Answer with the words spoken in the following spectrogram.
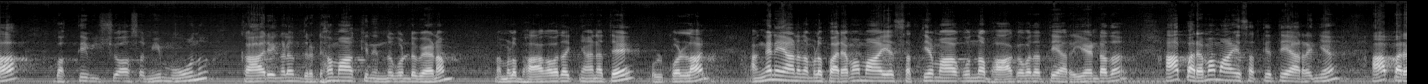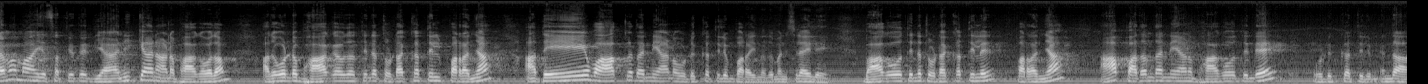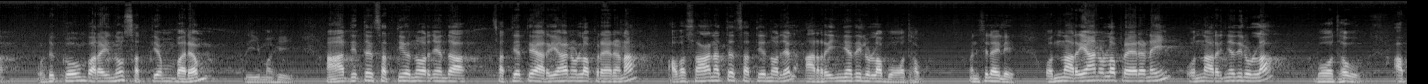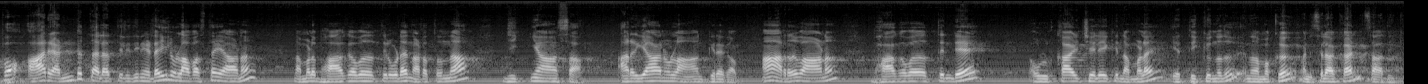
ഭക്തി വിശ്വാസം ഈ മൂന്ന് കാര്യങ്ങളും ദൃഢമാക്കി നിന്നുകൊണ്ട് വേണം നമ്മൾ ഭാഗവതജ്ഞാനത്തെ ഉൾക്കൊള്ളാൻ. അങ്ങനെയാണ് നമ്മൾ പരമമായ സത്യമാകുന്ന ഭാഗവതത്തെ അറിയേണ്ടത്. ആ പരമമായ സത്യത്തെ അറിഞ്ഞ് ആ പരമമായ സത്യത്തെ ധ്യാനിക്കാനാണ് ഭാഗവതം. അതുകൊണ്ട് ഭാഗവതത്തിന്റെ തുടക്കത്തിൽ പറഞ്ഞ അതേ വാക്ക് തന്നെയാണ് ഒടുക്കത്തിലും പറയുന്നത്. മനസ്സിലായില്ലേ? ഭാഗവതത്തിന്റെ തുടക്കത്തിൽ പറഞ്ഞ ആ പദം തന്നെയാണ് ഭാഗവതത്തിന്റെ ഒടുക്കത്തിലും. എന്താ? ഒടുക്കവും പറയുന്നു സത്യം പരം ധീമഹി. ആദ്യത്തെ സത്യം എന്ന് പറഞ്ഞാൽ എന്താ? സത്യത്തെ അറിയാനുള്ള പ്രേരണ അവസാനത്തെ സത്യം എന്ന് പറഞ്ഞാൽ അറിഞ്ഞതിലുള്ള ബോധം. മനസ്സിലായില്ലേ? ഒന്നറിയാനുള്ള പ്രേരണയും ഒന്നറിഞ്ഞതിലുള്ള ബോധവും. അപ്പോൾ ആ രണ്ട് തലത്തിൽ ഇതിനിടയിലുള്ള അവസ്ഥയാണ് നമ്മൾ ഭാഗവതത്തിലൂടെ നടത്തുന്ന ജിജ്ഞാസ അറിയാനുള്ള ആഗ്രഹം. ആ അറിവാണ് ഭാഗവതത്തിന്റെ ഉൾക്കാഴ്ചയിലേക്ക് നമ്മളെ എത്തിക്കുന്നത് എന്ന് നമുക്ക് മനസ്സിലാക്കാൻ സാധിക്കും.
